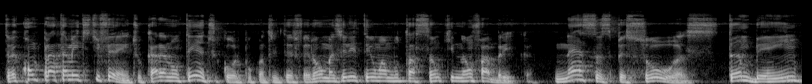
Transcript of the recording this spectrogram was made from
Então é completamente diferente. O cara não tem anticorpo contra interferon, mas ele tem uma mutação que não fabrica. Nessas pessoas, também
